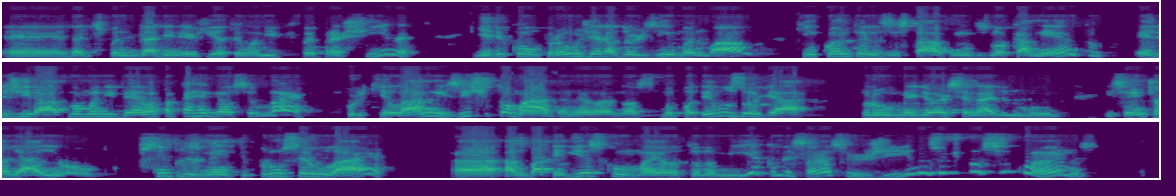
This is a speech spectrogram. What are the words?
é, da disponibilidade de energia. Eu tenho um amigo que foi para a China e ele comprou um geradorzinho manual que, enquanto eles estavam em deslocamento, ele girava uma manivela para carregar o celular, porque lá não existe tomada, né? Nós não podemos olhar para o melhor cenário do mundo. E se a gente olhar aí, simplesmente para um celular, as baterias com maior autonomia começaram a surgir nos últimos cinco anos.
